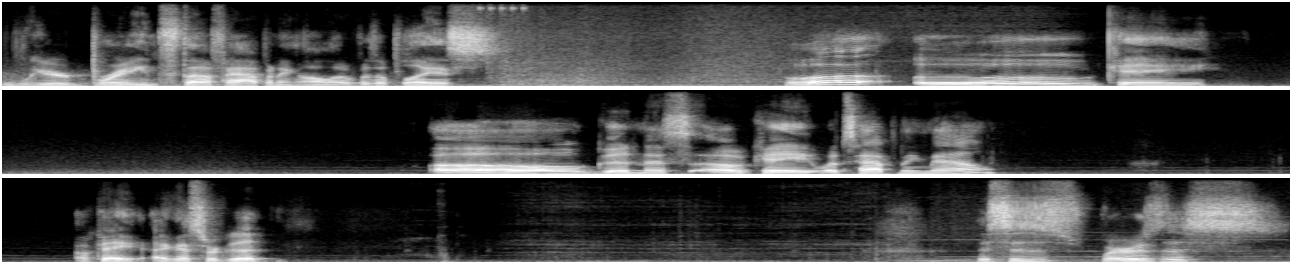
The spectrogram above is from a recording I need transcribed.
weird brain stuff happening all over the place. Oh, okay. Oh, goodness. Okay, what's happening now? Okay, I guess we're good. This is... Where is this?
